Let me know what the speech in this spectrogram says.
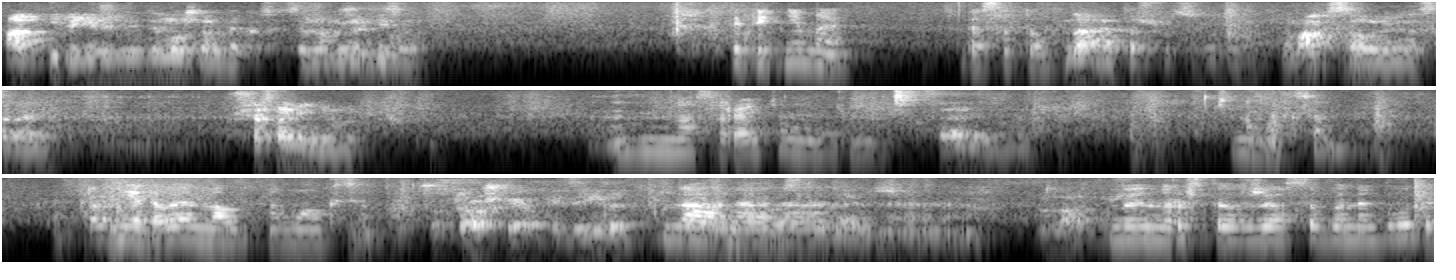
А і тоді ж не можна буде косити, це вже дуже пізно. Ти підніми висоту. Да, я теж про це подумав. На максимум чи на середньо? Зараз на мінімум. На середню, мабуть. Середньо. Чи на максимум? Ні, давай, мабуть, на максимум. Щоб трошки його підзрізати. Да, да, да, да, да. Ну. Він рости вже особо не буде,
